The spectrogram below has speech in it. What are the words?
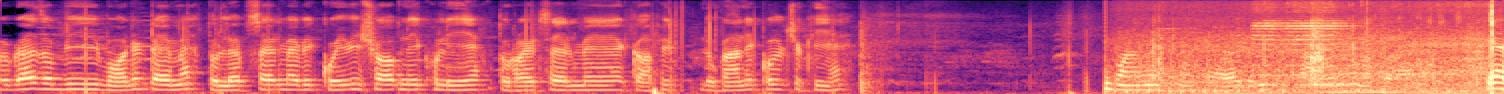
तो गैस अभी मॉर्निंग टाइम है तो लेफ़्ट साइड में अभी कोई भी शॉप नहीं खुली है तो राइट साइड में काफ़ी दुकानें खुल चुकी हैं। क्या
